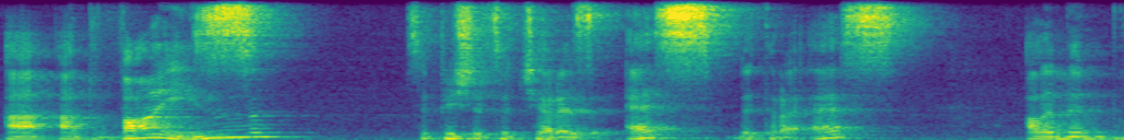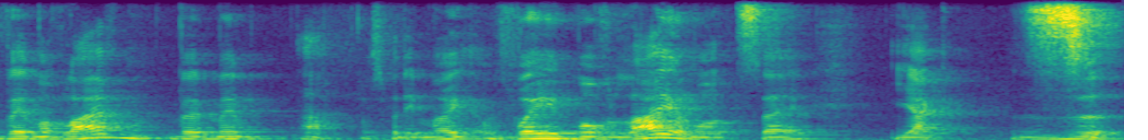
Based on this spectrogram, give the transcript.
А advise це пишеться через S, літера S, але ми вимовляємо, ми, а, господи, ми вимовляємо це як з.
